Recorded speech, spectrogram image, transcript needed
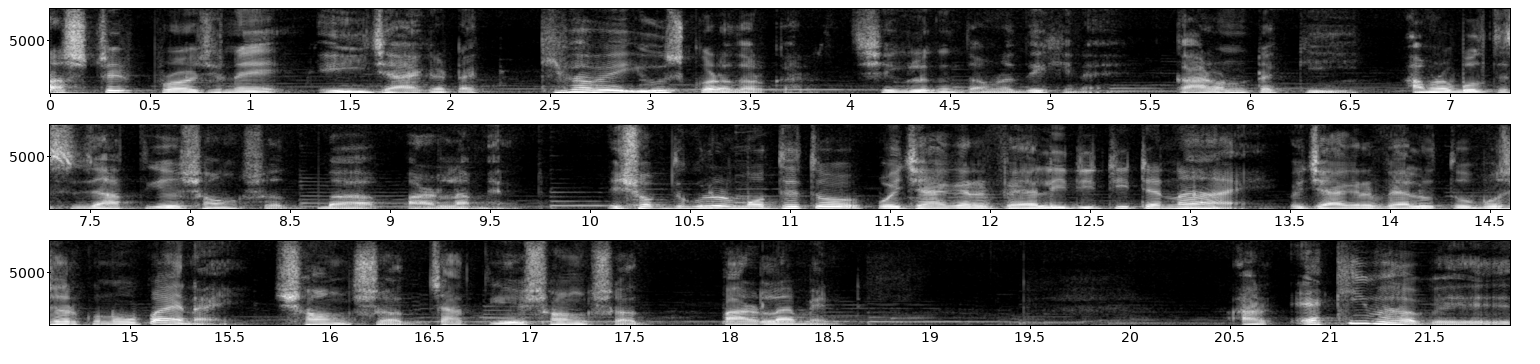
রাষ্ট্রের প্রয়োজনে এই জায়গাটা কীভাবে ইউজ করা দরকার, সেগুলো কিন্তু আমরা দেখি নাই। কারণটা কি? আমরা বলতেছি জাতীয় সংসদ বা পার্লামেন্ট। এই শব্দগুলোর মধ্যে তো ওই জায়গার ভ্যালিডিটিটা নাই, ওই জায়গার ভ্যালু তো বোঝার কোনো উপায় নাই। সংসদ, জাতীয় সংসদ, পার্লামেন্ট। আর একইভাবে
